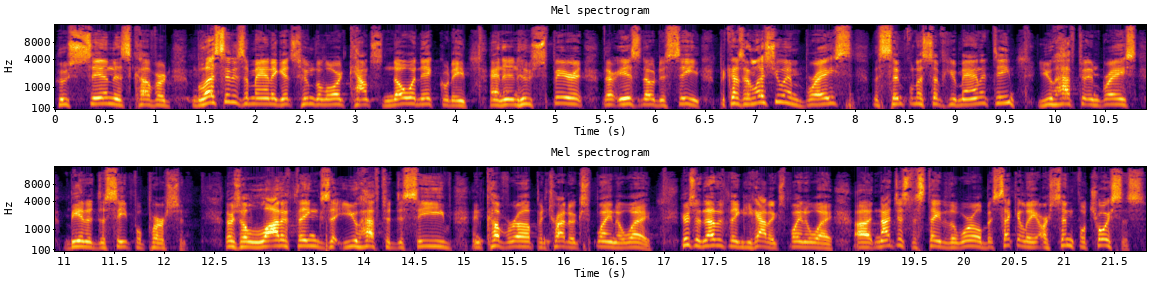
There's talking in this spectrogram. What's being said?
whose sin is covered. Blessed is a man against whom the Lord counts no iniquity and in whose spirit there is no deceit. Because unless you embrace the sinfulness of humanity, you have to embrace being a deceitful person. There's a lot of things that you have to deceive and cover up and try to explain away. Here's another thing you got to explain away uh, not just the state of the world, but secondly, our sinful choices.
